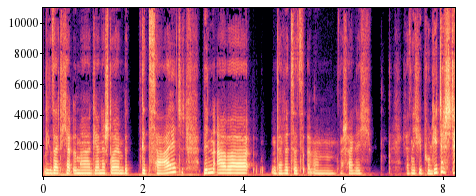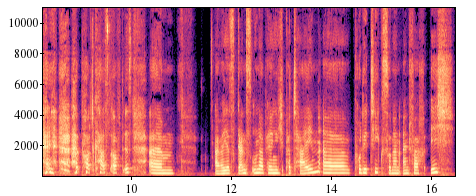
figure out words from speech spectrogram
wie gesagt, ich habe immer gerne Steuern gezahlt, bin aber, da wird es jetzt ähm, wahrscheinlich, ich weiß nicht, wie politisch dein Podcast oft ist, ähm, aber jetzt ganz unabhängig Parteienpolitik, äh, sondern einfach ich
